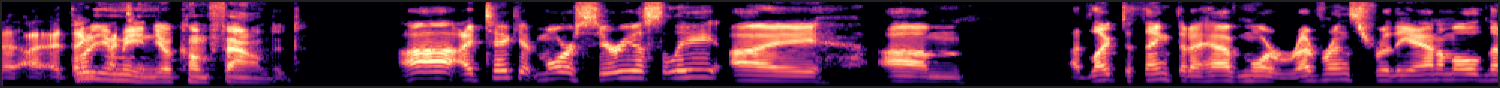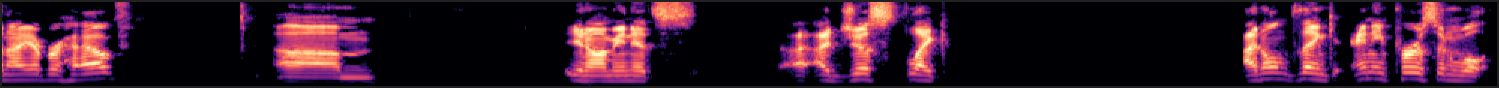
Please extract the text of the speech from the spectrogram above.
Uh, I, I think What do you I mean you're confounded? uh, I take it more seriously. I um, I'd like to think that I have more reverence for the animal than I ever have. Um, you know, I mean, it's I, I just like I don't think any person will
